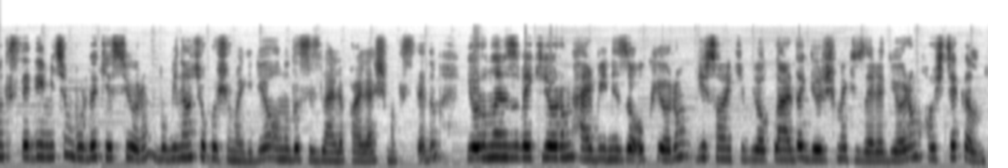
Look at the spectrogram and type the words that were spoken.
Tutmak istediğim için burada kesiyorum. Bu bina çok hoşuma gidiyor. Onu da sizlerle paylaşmak istedim. Yorumlarınızı bekliyorum. Her birinizi okuyorum. Bir sonraki vloglarda görüşmek üzere diyorum. Hoşçakalın.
